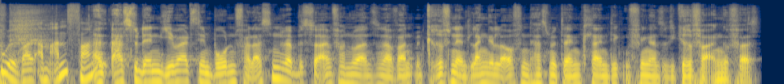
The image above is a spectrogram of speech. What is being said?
cool, weil am Anfang. Hast- Hast du denn jemals den Boden verlassen oder bist du einfach nur an so einer Wand mit Griffen entlang gelaufen und hast mit deinen kleinen dicken Fingern so die Griffe angefasst?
